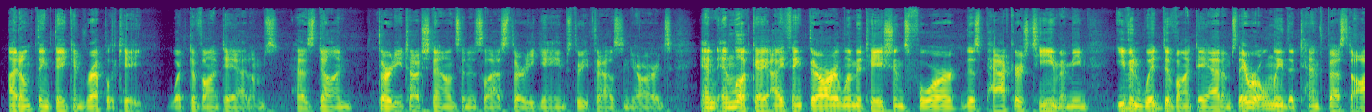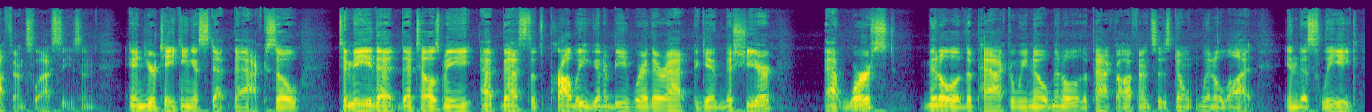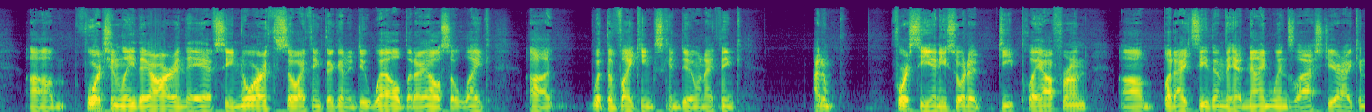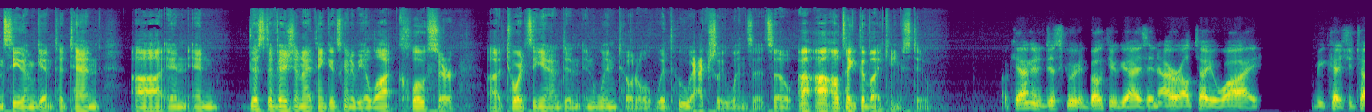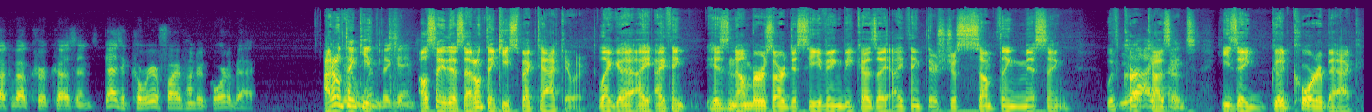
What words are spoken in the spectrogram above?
I don't think they can replicate what Davante Adams has done 30 touchdowns in his last 30 games, 3,000 yards. And and look, I, I, think there are limitations for this Packers team. I mean, even with Davante Adams, they were only the 10th best offense last season, and you're taking a step back. So to me, that that tells me at best that's probably going to be where they're at again this year. At worst, middle of the pack, and we know middle of the pack offenses don't win a lot in this league. Um, fortunately, they are in the AFC North, so I think they're going to do well. But I also like uh, what the Vikings can do, and I think I don't foresee any sort of deep playoff run. Um, but I see them. They had nine wins last year. I can see them getting to ten, uh, and and this division I think is going to be a lot closer uh, towards the end in, in, win total with who actually wins it. So I'll take the Vikings too. Okay, I'm going to disagree with both of you guys, and I'll tell you why. Because you talk about Kirk Cousins, guy's a career 500 quarterback. I don't think he's. I'll say this: I don't think he's spectacular. Like I, I think his numbers are deceiving because I, I think there's just something missing with yeah, Kirk Cousins. He's a good quarterback,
